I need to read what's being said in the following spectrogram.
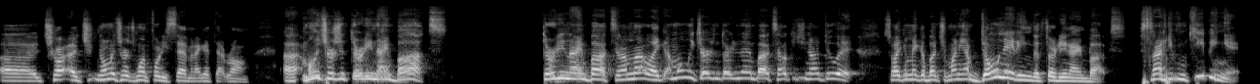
uh, char- uh normally charge 147. I get that wrong. Uh, I'm only charging 39 bucks. 39 bucks. And I'm not like, I'm only charging 39 bucks. How could you not do it? So I can make a bunch of money. I'm donating the 39 bucks. It's not even keeping it.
